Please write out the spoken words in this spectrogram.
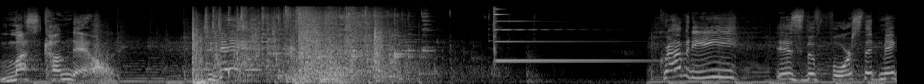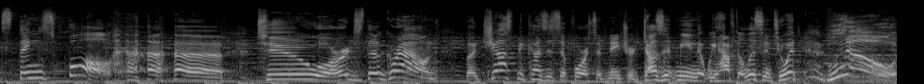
must come down. Today, gravity is the force that makes things fall towards the ground. But just because it's a force of nature doesn't mean that we have to listen to it. No!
